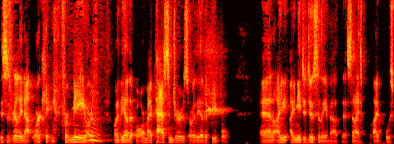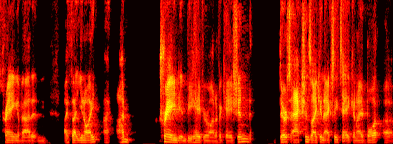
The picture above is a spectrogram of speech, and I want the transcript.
this is really not working for me or mm-hmm. or the other or my passengers or the other people. And I I need to do something about this. And I I was praying about it and I thought, you know, I, I I'm trained in behavior modification. There's actions I can actually take. And I bought a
